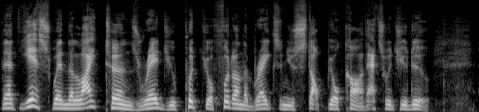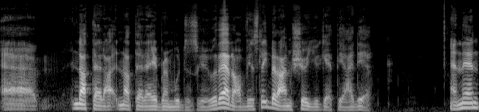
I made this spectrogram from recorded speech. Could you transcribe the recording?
that, yes, when the light turns red, you put your foot on the brakes and you stop your car. That's what you do. Uh, not that not that Abram would disagree with that, obviously, but I'm sure you get the idea. And then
